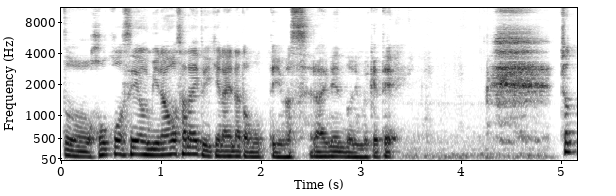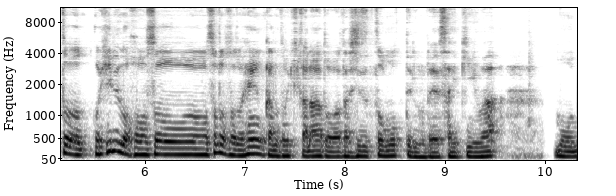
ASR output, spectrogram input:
と方向性を見直さないといけないなと思っています。来年度に向けて。ちょっとお昼の放送、そろそろ変化の時かなと私ずっと思ってるので、最近は。もう、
